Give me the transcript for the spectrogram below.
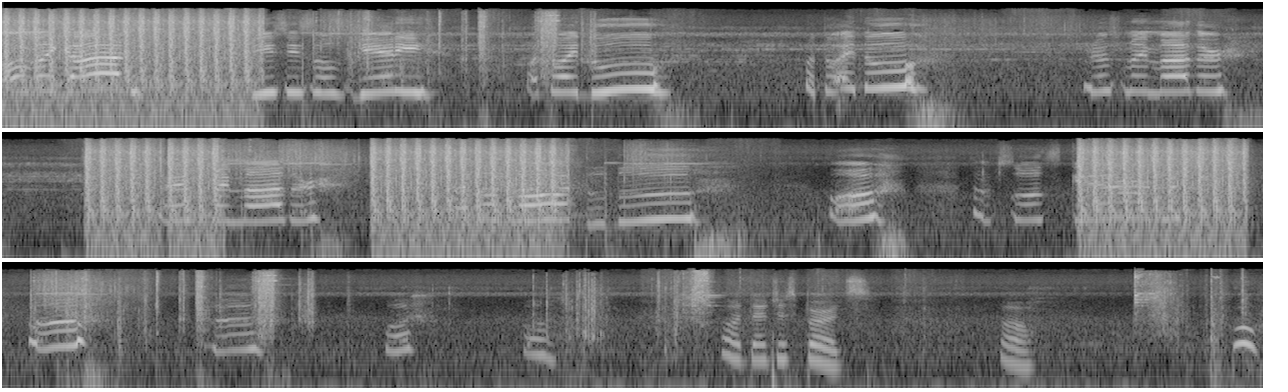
Oh my god! This is so scary! What do I do? What do I do? Where's my mother? Where's my mother? I don't know what to do. Oh, I'm so scared. Oh, uh, what? Oh, oh, they're just birds. Oh, Whew.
